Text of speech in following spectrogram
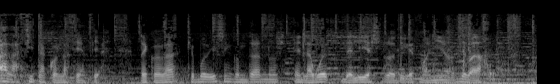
a la cita con la ciencia. Recordad que podéis encontrarnos en la web de Elías Rodríguez Moñino de Badajoz.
